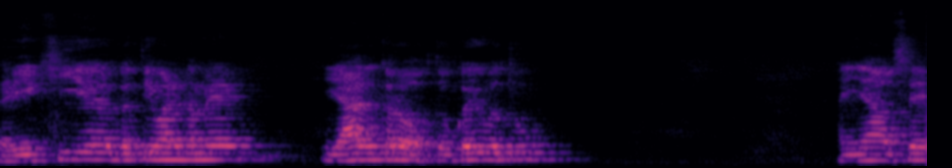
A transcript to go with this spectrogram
રેખીય ગતિ માટે તમે યાદ કરો તો કયું હતું? અહીંયા આવશે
